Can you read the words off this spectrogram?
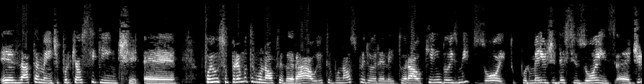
Exatamente, porque é o seguinte, é, foi o Supremo Tribunal Federal e o Tribunal Superior Eleitoral que em 2018, por meio de decisões, é, de,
